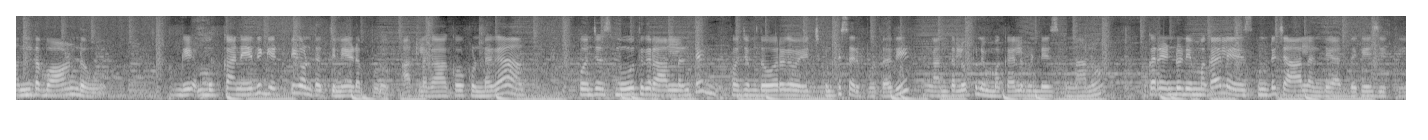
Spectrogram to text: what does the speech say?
అంత బాగుండవు. ముక్క అనేది గట్టిగా ఉంటుంది తినేటప్పుడు. అట్లా కాకోకుండా కొంచెం స్మూత్గా రావాలంటే కొంచెం దూరగా వేయించుకుంటే సరిపోతుంది. అంతలోపు నిమ్మకాయలు పిండేసుకున్నాను. ఒక రెండు నిమ్మకాయలు వేసుకుంటే చాలండి అర్ధ కేజీకి.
